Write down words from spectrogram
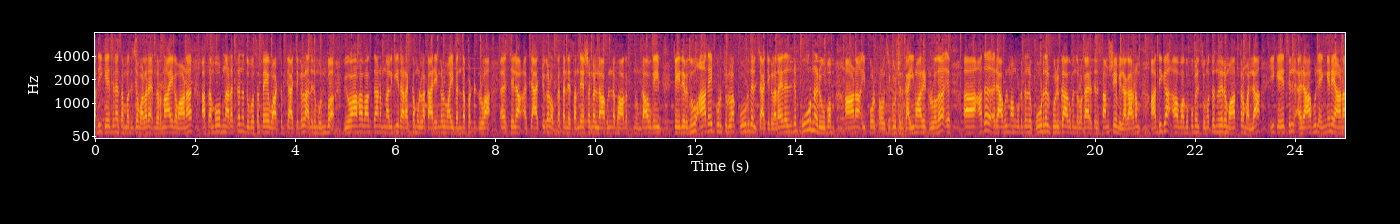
അത് ഈ കേസിനെ സംബന്ധിച്ച് വളരെ നിർണായകമാണ്. ആ സംഭവം നടക്കുന്ന ദിവസത്തെ വാട്സപ്പ് ചാറ്റുകൾ അതിനു മുൻപ് വിവാഹ വാഗ്ദാനം നൽകിയതടക്കമുള്ള കാര്യങ്ങളുമായി ബന്ധപ്പെട്ടിട്ടുള്ള ചില ചാറ്റുകളൊക്കെ തന്നെ സന്ദേശങ്ങൾ രാഹുലിന്റെ ഭാഗത്തു നിന്ന് ഉണ്ടാവുകയും ചെയ്തിരുന്നു. അതേക്കുറിച്ചുള്ള കൂടുതൽ ചാറ്റുകൾ അതായത് അതിന്റെ പൂർണ രൂപം ആണ് ഇപ്പോൾ പ്രോസിക്യൂഷൻ കൈമാറിയിട്ടുള്ളത്. അത് രാഹുൽ മാങ്കൂട്ടത്തിന് കൂടുതൽ കുരുക്കാകുമെന്നുള്ള കാര്യത്തിൽ സംശയമില്ല. കാരണം അധിക വകുപ്പുകൾ ചുമത്തുന്നതിന് മാത്രമല്ല ഈ കേസിൽ രാഹുൽ എങ്ങനെയാണ്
